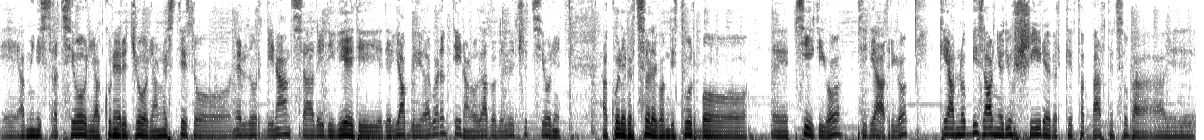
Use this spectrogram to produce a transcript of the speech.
eh, amministrazioni, alcune regioni hanno esteso nell'ordinanza dei divieti e degli obblighi della quarantena, hanno dato delle eccezioni a quelle persone con disturbo eh, psichico, psichiatrico, che hanno bisogno di uscire perché fa parte insomma, eh,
